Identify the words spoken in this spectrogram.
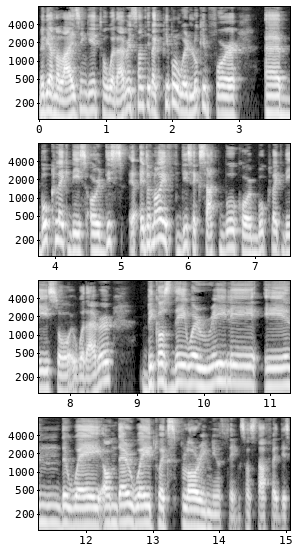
maybe analyzing it or whatever. It's something like people were looking for a book like this or this. I don't know if this exact book or book like this or whatever, because they were really in the way on their way to exploring new things or stuff like this.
